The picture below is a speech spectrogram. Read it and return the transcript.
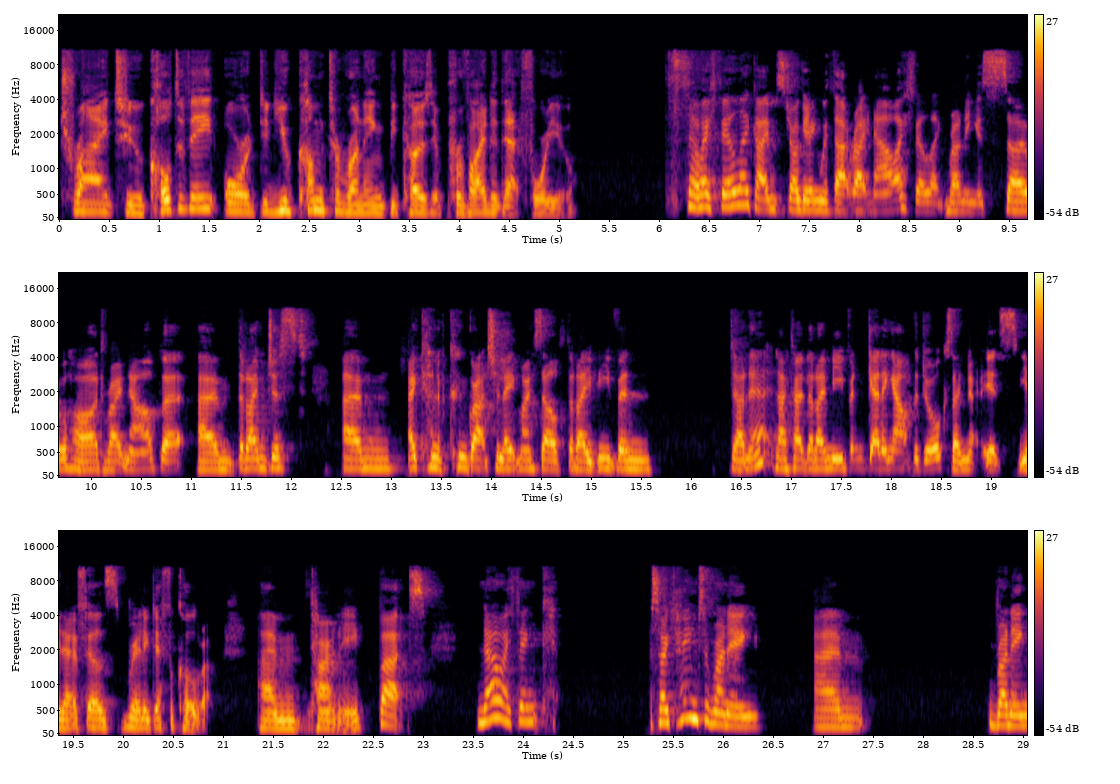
try to cultivate, or did you come to running because it provided that for you? So I feel like I'm struggling with that right now. I feel like running is so hard right now, but um, that I'm just um, I kind of congratulate myself that I've even done it, like I, that I'm even getting out the door because I know it's you know it feels really difficult um, currently. But no, I think so. I came to running um, running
